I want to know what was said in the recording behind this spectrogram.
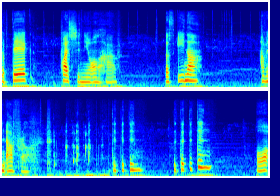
The big question you all have. Does Ina have an afro? Oh,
